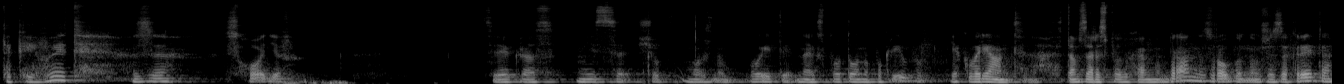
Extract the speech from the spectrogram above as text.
Такий вид з сходів. Це якраз місце, щоб можна вийти на експлуатовану покрівлю. Як варіант, там зараз ПВХ мембрана зроблена, вже закрита,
